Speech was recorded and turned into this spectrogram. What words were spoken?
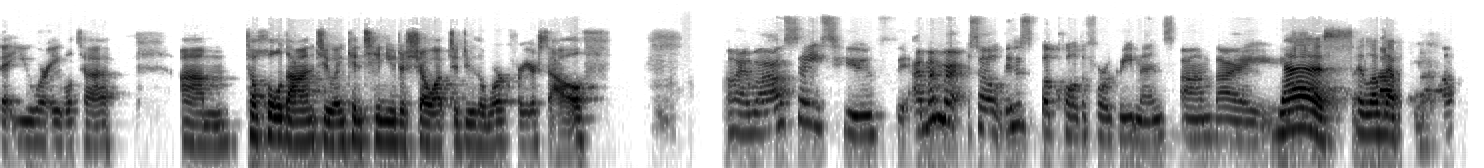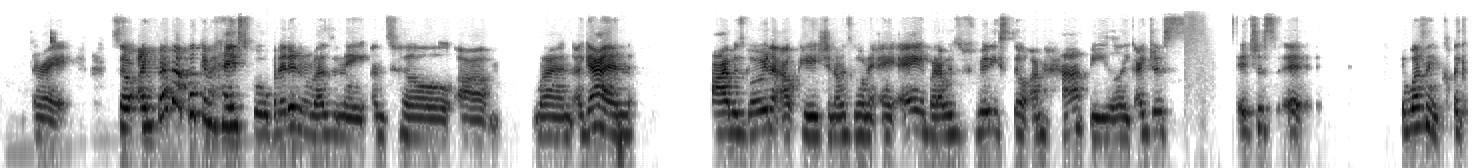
that you were able to um to hold on to and continue to show up to do the work for yourself? All right well i'll say two th- i remember so there's this book called the four agreements um by yes i love that book Right. So I read that book in high school, but it didn't resonate until um, when, again, I was going to outpatient, I was going to AA, but I was really still unhappy. Like I just, it just, it, it wasn't like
